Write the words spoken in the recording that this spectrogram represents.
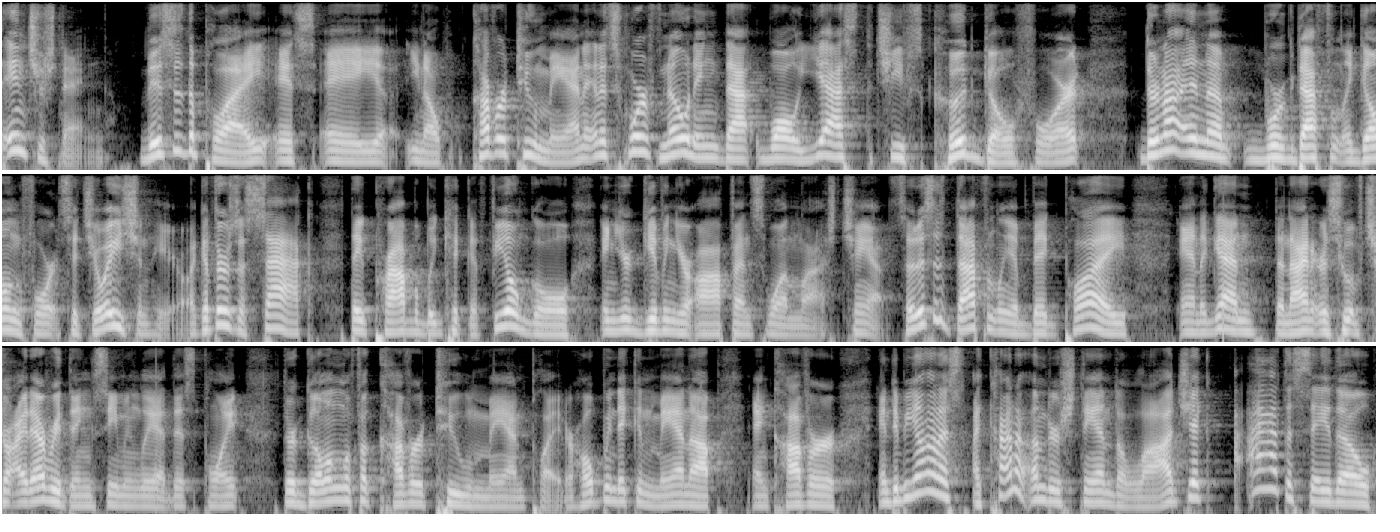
interesting. This is the play. It's a, you know, cover two man, and it's worth noting that while, yes, the Chiefs could go for it, they're not in a we're definitely going for it situation here. Like if there's a sack, they probably kick a field goal and you're giving your offense one last chance. So this is definitely a big play. And again, the Niners who have tried everything seemingly at this point, they're going with a cover 2 man play. They're hoping they can man up and cover. And to be honest, I kind of understand the logic. I have to say though,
